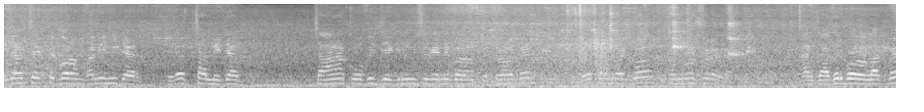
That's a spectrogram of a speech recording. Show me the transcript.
এটা হচ্ছে একটা গরম পানি হিটার এটা চার লিটার। চা, কফি, যে কোনো এখানে গরম করতে পারবেন এর দাম রাখব পনেরোশো টাকা। আর যাদের বড় লাগবে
